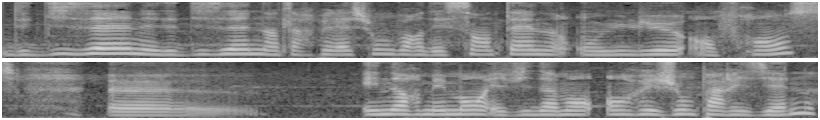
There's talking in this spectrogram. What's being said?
des dizaines et des dizaines d'interpellations, voire des centaines, ont eu lieu en France, euh, énormément évidemment en région parisienne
